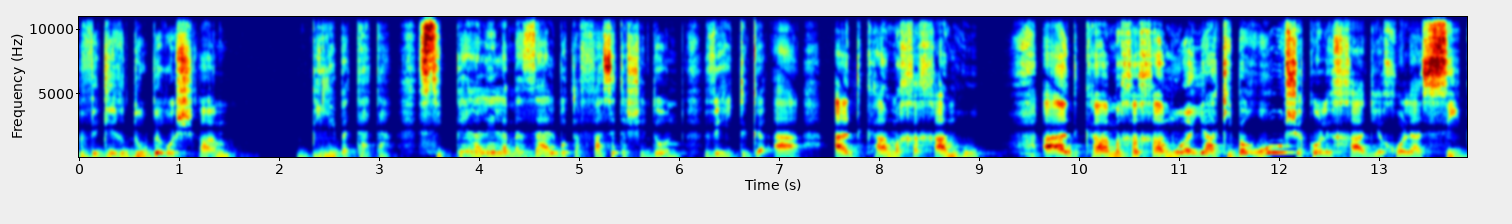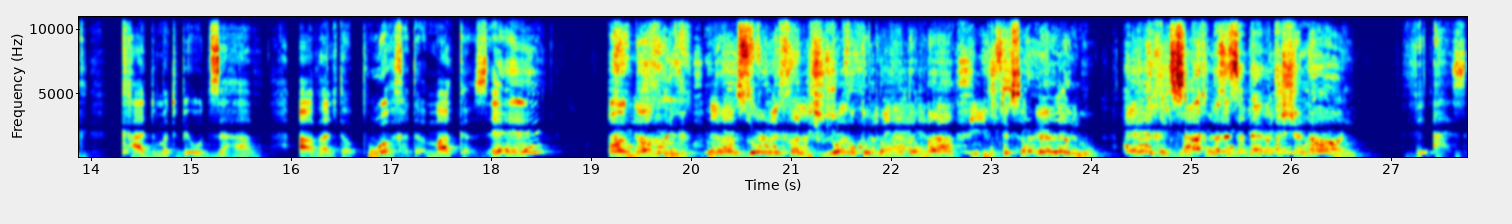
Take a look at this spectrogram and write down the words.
וגירדו בראשם. בילי בטטה סיפר על ליל המזל בו תפס את השדון, והתגאה עד כמה חכם הוא. עד כמה חכם הוא היה, כי ברור שכל אחד יכול להשיג כד מטבעות זהב, אבל תפוח אדמה כזה... אנחנו נעזור לך לשלוף אותו באדמה אם תספר לנו איך הצלחת לסדר את השדון. ואז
